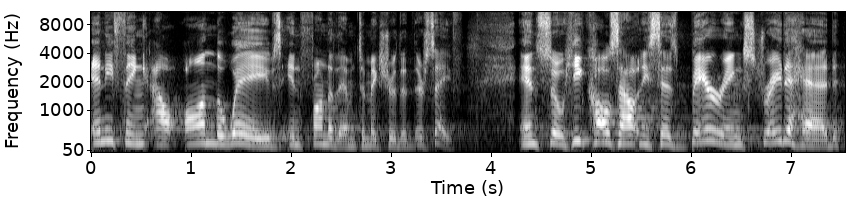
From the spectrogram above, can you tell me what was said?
anything out on the waves in front of them to make sure that they're safe. And so he calls out and he says, bearing straight ahead.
